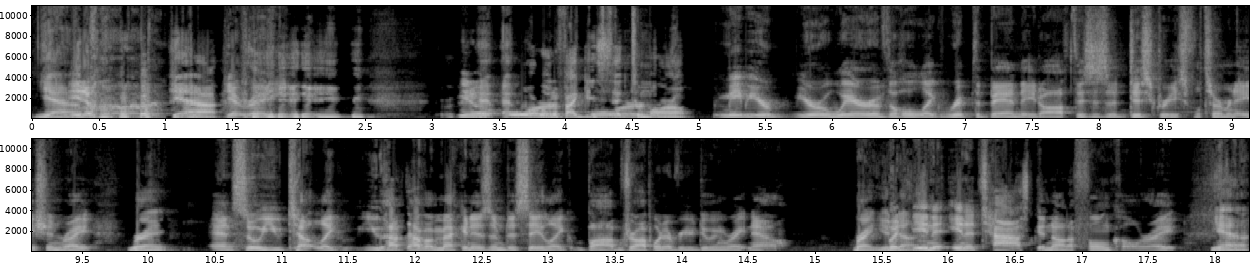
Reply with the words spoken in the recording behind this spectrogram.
Yeah, you know, yeah, get ready. you know, or what if I get sick tomorrow? Maybe you're you're aware of the whole like rip the band-aid off. This is a disgraceful termination, right? Right. And so you tell like you have to have a mechanism to say like Bob, drop whatever you're doing right now. Right. but done. in a, in a task and not a phone call, right? Yeah.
